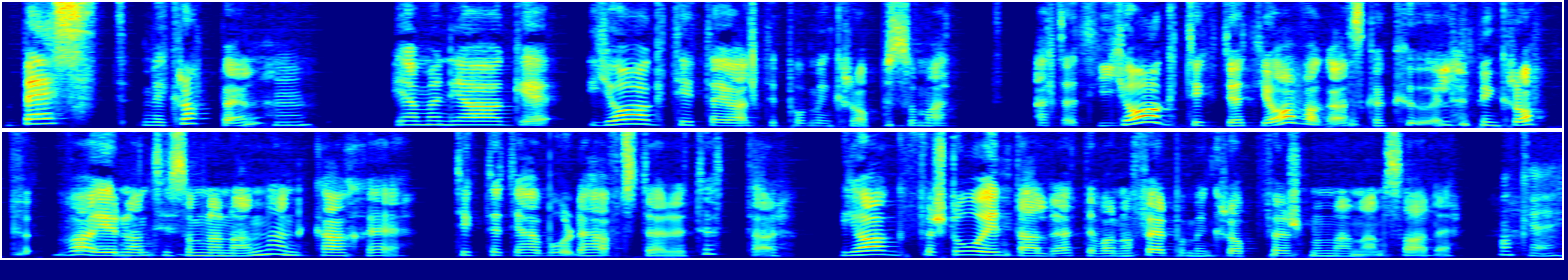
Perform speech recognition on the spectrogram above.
bäst med kroppen? Mm. Ja, men jag, jag tittar ju alltid på min kropp som att, att, att jag tyckte att jag var ganska kul. Min kropp var ju någonting som någon annan kanske tyckte att jag borde haft större tuttar. Jag förstod inte aldrig att det var något fel på min kropp förrän någon annan sa det. Okej.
